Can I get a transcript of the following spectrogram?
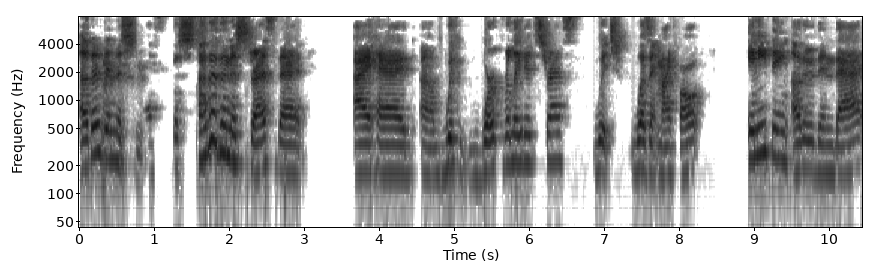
other than the stress, the, other than the stress that I had um, with work related stress, which wasn't my fault, anything other than that,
